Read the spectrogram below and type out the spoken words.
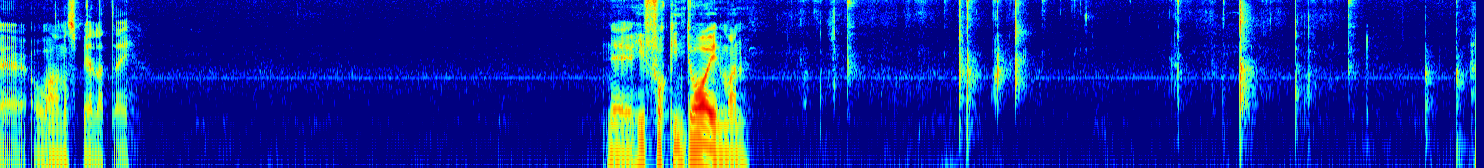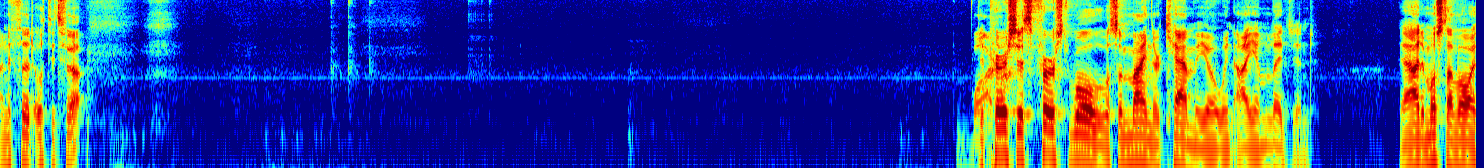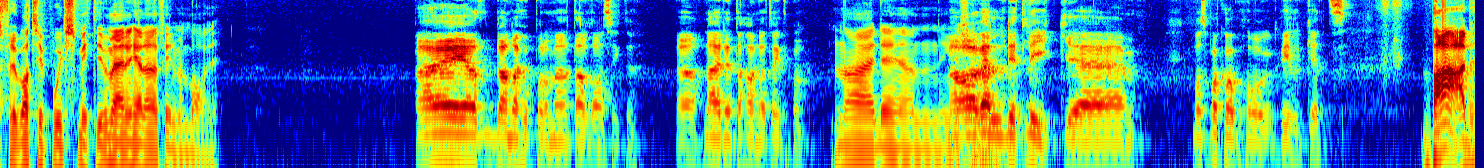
Eh, och han har spelat dig. Nej, he fucking died man. Han är född 82. The Persia's first role was a minor cameo in I am legend. Ja, det måste han varit för det var typ Will Smith i med i hela den filmen bara. Nej, jag blandar ihop honom med ett annat ansikte. Ja, nej, det är inte han jag tänkte på. Nej, det är han ingen känner. väldigt lik... Eh, måste bara komma ihåg vilket. Bob!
